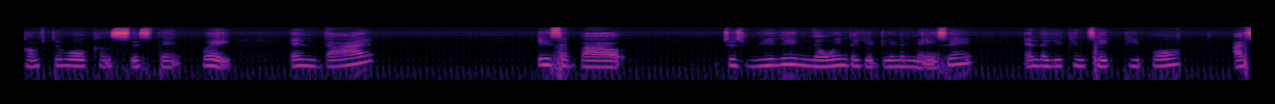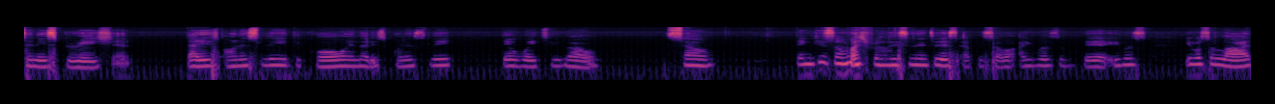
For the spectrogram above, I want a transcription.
comfortable, consistent way. And that is about just really knowing that you're doing amazing and that you can take people as an inspiration. That is honestly the goal and that is honestly the way to go. So, thank you so much for listening to this episode. I was a bit, it was, it was a lot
